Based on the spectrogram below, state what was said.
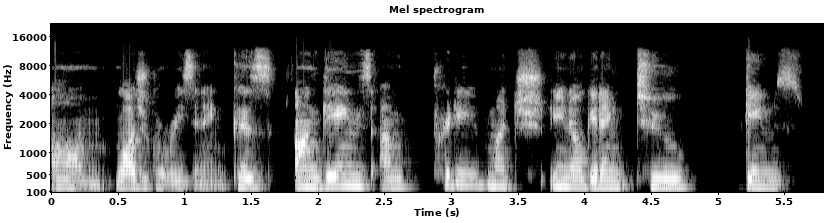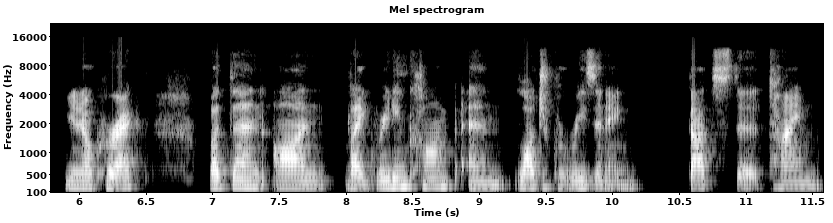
um, logical reasoning? Because on games, I'm pretty much, you know, getting two games, you know, correct but then on like reading comp and logical reasoning that's the time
